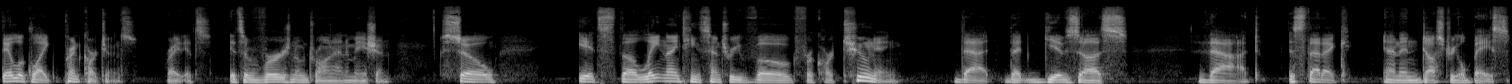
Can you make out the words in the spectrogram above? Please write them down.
they look like print cartoons, right? It's it's a version of drawn animation. So it's the late 19th century vogue for cartooning that that gives us that aesthetic and industrial base.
